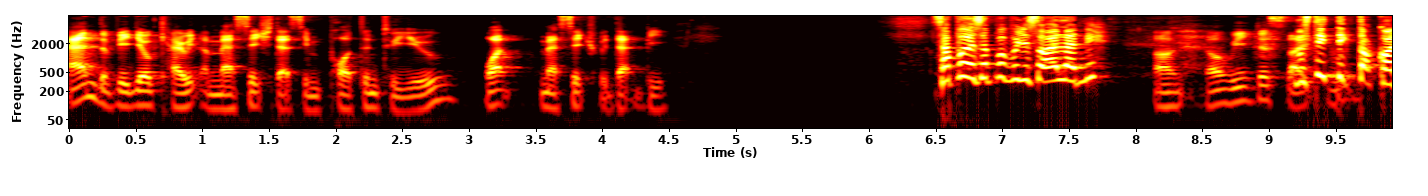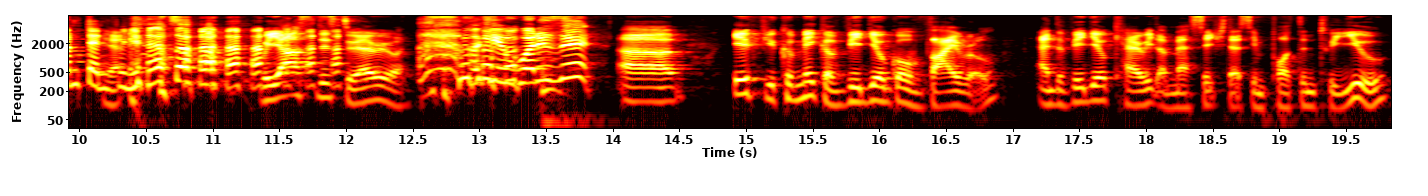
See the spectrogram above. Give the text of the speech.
and the video carried a message that's important to you, what message would that be? Siapa siapa punya soalan ni? Uh, no, we just like Mesti TikTok content Yeah. punya. we ask this to everyone. okay, what is it? Uh, if you could make a video go viral and the video carried a message that's important to you,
